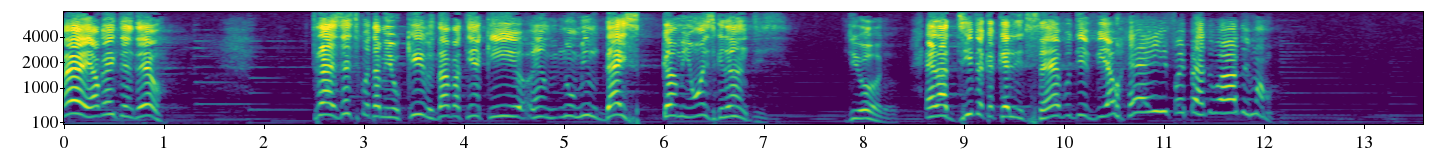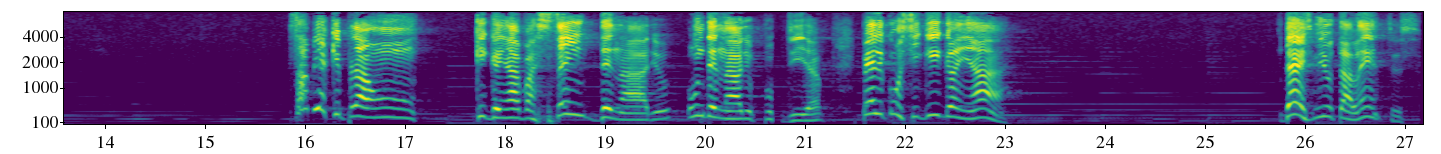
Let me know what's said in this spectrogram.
Ei, alguém entendeu? 350 mil quilos dava, tinha que ir no mínimo 10 caminhões grandes de ouro. Era a dívida que aquele servo devia ao rei e foi perdoado, irmão. Sabia que para um que ganhava 100 denário, um denário por dia, para ele conseguir ganhar 10 mil talentos,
